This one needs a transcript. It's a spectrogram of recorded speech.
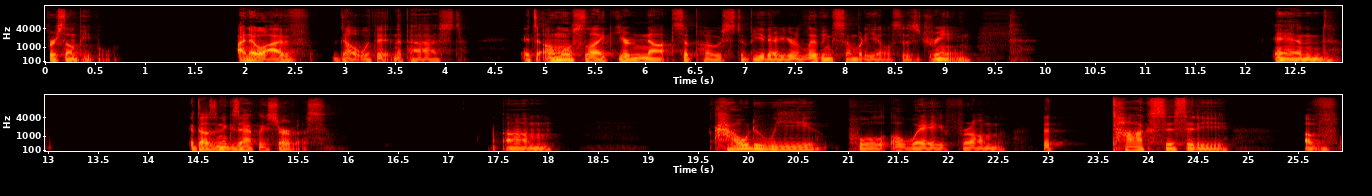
for some people. I know i've dealt with it in the past it's almost like you're not supposed to be there. You're living somebody else's dream. And it doesn't exactly serve us. Um, how do we pull away from the toxicity of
